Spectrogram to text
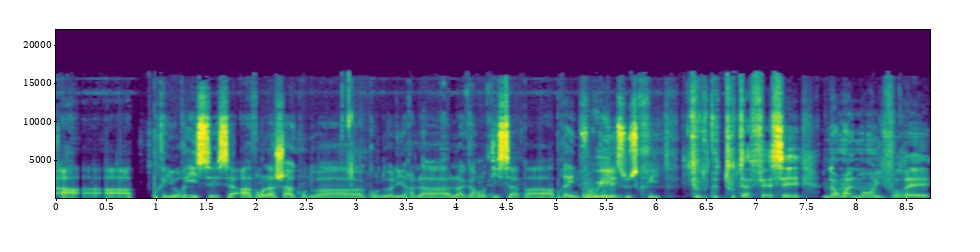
a, a, priori, c'est avant l'achat qu'on doit, qu'on doit lire la, la garantie. C'est après, une fois qu'elle est souscrite. Tout, tout à fait. C'est Normalement, il faudrait.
